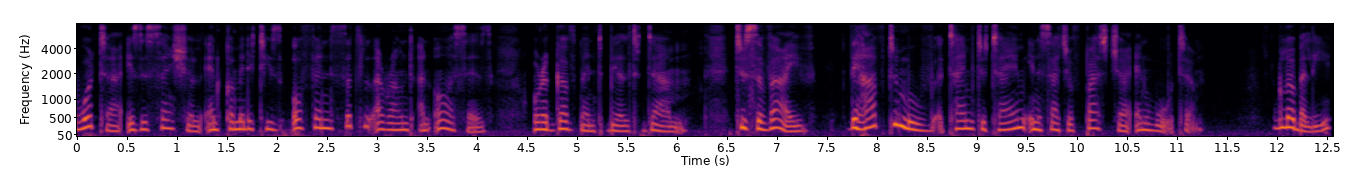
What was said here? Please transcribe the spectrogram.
water is essential and communities often settle around an oasis or a government built dam. To survive, they have to move time to time in search of pasture and water. Globally,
